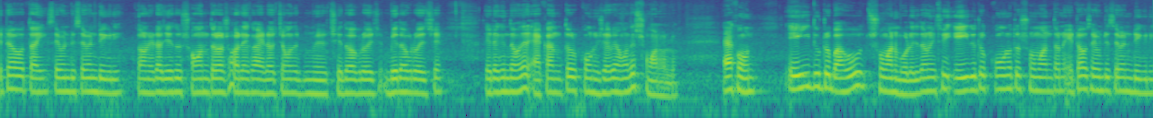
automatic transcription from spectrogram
এটাও তাই সেভেন্টি সেভেন ডিগ্রি কারণ এটা যেহেতু সমান্তরাল সরলেখা এটা হচ্ছে আমাদের ছেদক রয়েছে, বেদক রয়েছে, এটা কিন্তু আমাদের একান্তর কোণ হিসাবে আমাদের সমান হলো। এখন, এই দুটো বাহু সমান বলেছে তার নিশ্চয়ই এই দুটো কোণও তো সমান তার এটাও সেভেন্টি সেভেন ডিগ্রি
